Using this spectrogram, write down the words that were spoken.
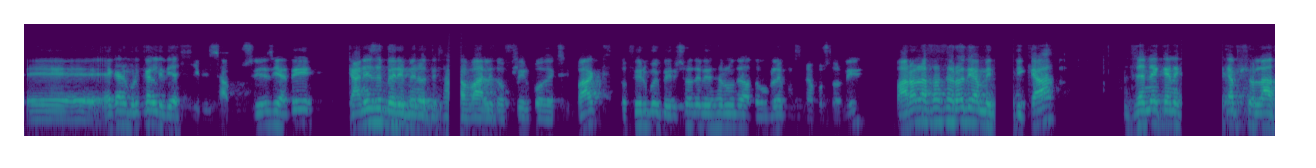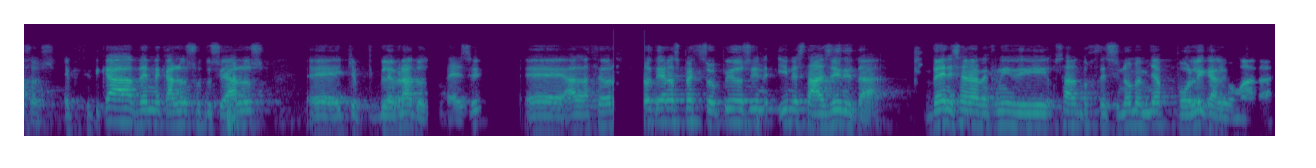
Ε, έκανε πολύ καλή διαχείριση τις απουσίες γιατί κανείς δεν περίμενε ότι θα βάλει το Φίρπο δεξιμπάκ. Το Φίρπο οι περισσότεροι δεν θέλουν ούτε να τον βλέπουν στην αποστολή. Παρ' όλα αυτά θεωρώ ότι αμυντικά δεν έκανε κάποιο λάθος. Επιθετικά δεν είναι καλός ούτως ή άλλως ε, και από την πλευρά του παίζει. Ε, αλλά θεωρώ ότι ένας παίκτης ο οποίος είναι, είναι στα αζήτητα μπαίνει σε ένα παιχνίδι σαν το χθεσινό με μια πολύ καλή ομάδα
